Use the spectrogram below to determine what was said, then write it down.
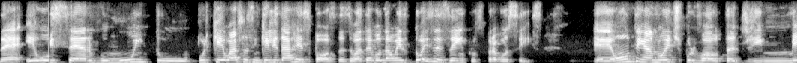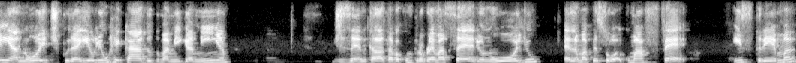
né? Eu observo muito, porque eu acho assim que ele dá respostas. Eu até vou dar um, dois exemplos para vocês. É, ontem à noite, por volta de meia-noite, por aí, eu li um recado de uma amiga minha, dizendo que ela estava com um problema sério no olho. Ela é uma pessoa com uma fé extrema,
